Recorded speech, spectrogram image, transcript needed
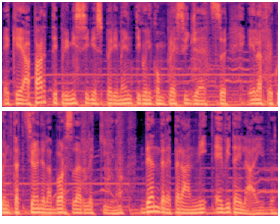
è che, a parte i primissimi esperimenti con i complessi jazz e la frequentazione della borsa d'Arlecchino, De André per anni evita i live.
